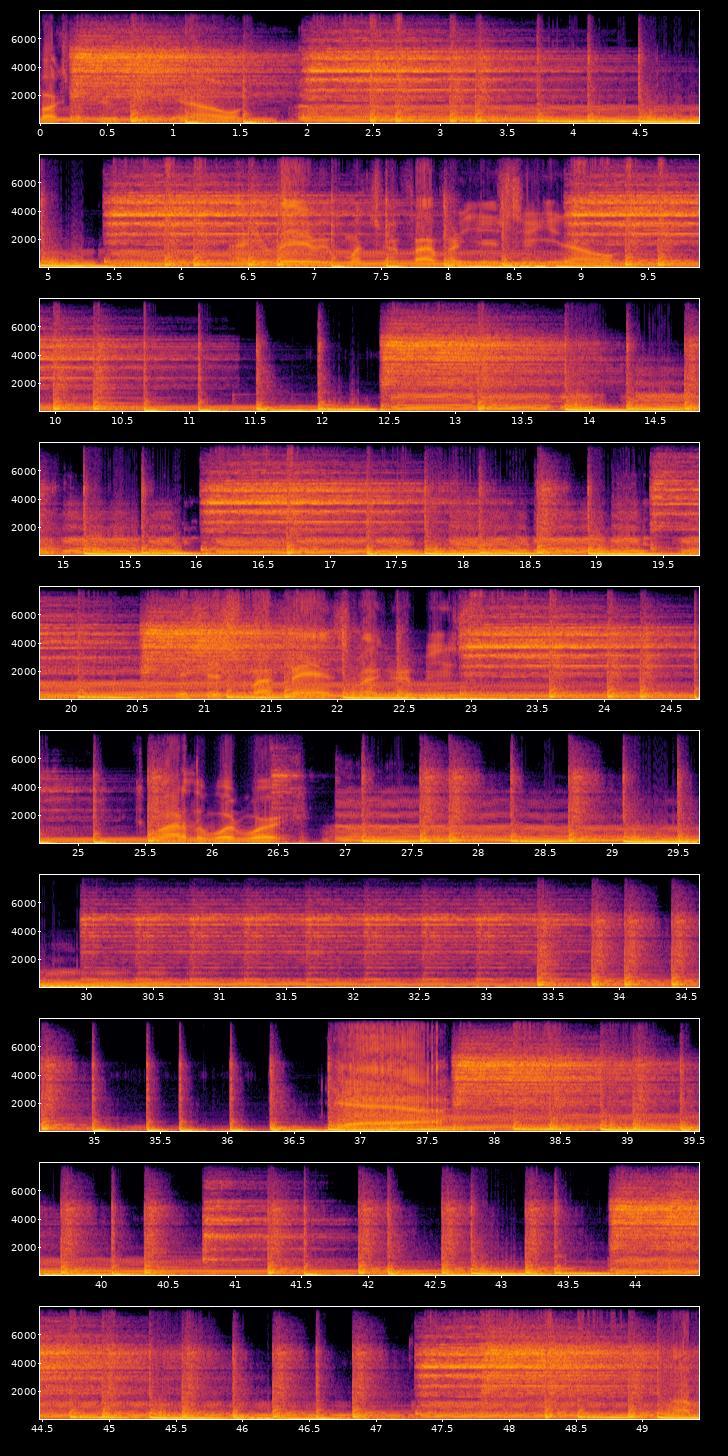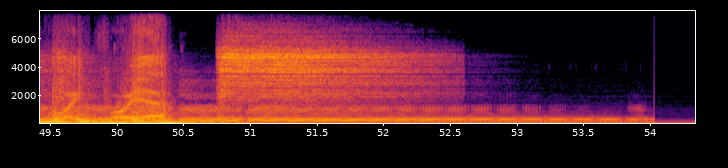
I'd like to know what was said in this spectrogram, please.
fucks with groupies, you know. I can live every once in 500 years too, you know. It's just my fans, my groupies. Come out of the woodwork.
